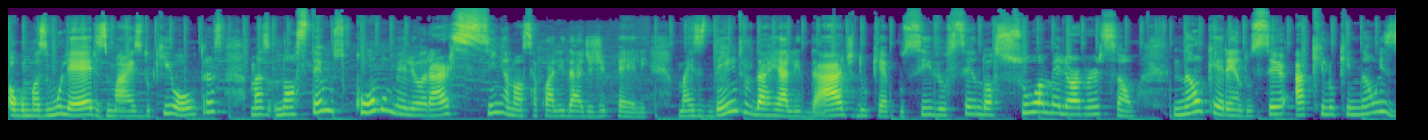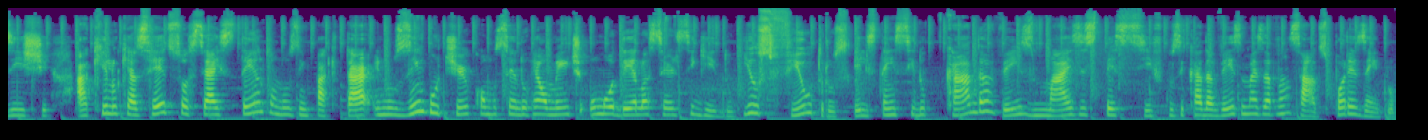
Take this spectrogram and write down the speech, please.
algumas mulheres mais do que outras, mas nós temos como melhorar sim a nossa qualidade de pele, mas dentro da realidade do que é possível, sendo a sua melhor versão, não querendo ser aquilo que não existe, aquilo que as redes sociais tentam nos impactar e nos embutir como sendo realmente realmente o modelo a ser seguido. E os filtros, eles têm sido cada vez mais específicos e cada vez mais avançados. Por exemplo,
